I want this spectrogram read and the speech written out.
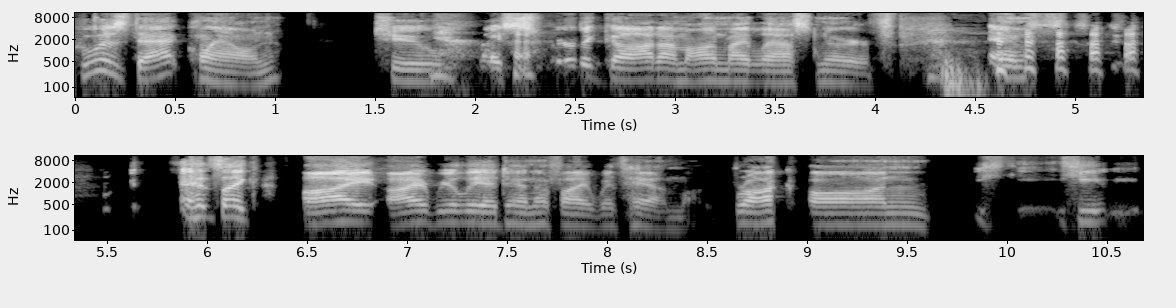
who is that clown to I swear to God I'm on my last nerve. And it's like I I really identify with him. Brock on he, he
